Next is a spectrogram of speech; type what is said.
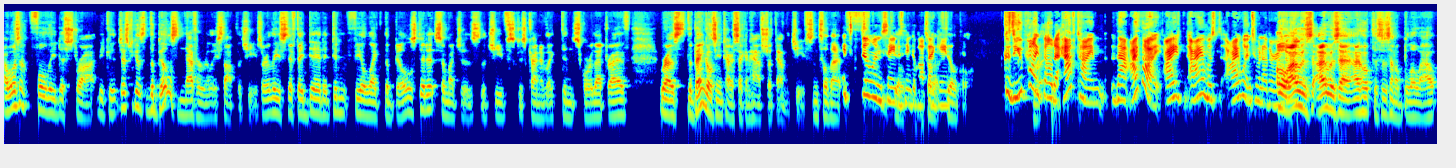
I wasn't fully distraught because just because the Bills never really stopped the Chiefs, or at least if they did, it didn't feel like the Bills did it so much as the Chiefs just kind of like didn't score that drive. Whereas the Bengals, the entire second half, shut down the Chiefs until that it's still insane to think about that game field goal. Because you probably Right. felt at halftime that I thought I I almost I went to another. Oh. I was, I was at. I hope this isn't a blowout.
